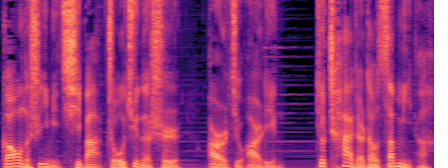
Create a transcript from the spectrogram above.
高呢是一米七八，轴距呢是二九二零，就差点到三米啊。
